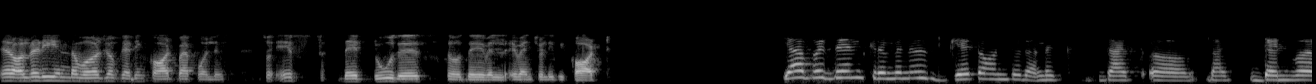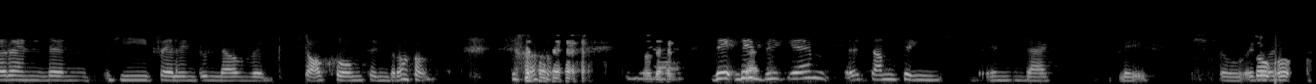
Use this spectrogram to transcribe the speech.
they are already in the verge of getting caught by police. So if they do this, so they will eventually be caught. yeah, but then criminals get onto the like that uh that Denver and then he fell into love with Stockholm syndrome. So so yeah, that they they became uh, something in that place. So it so was uh,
